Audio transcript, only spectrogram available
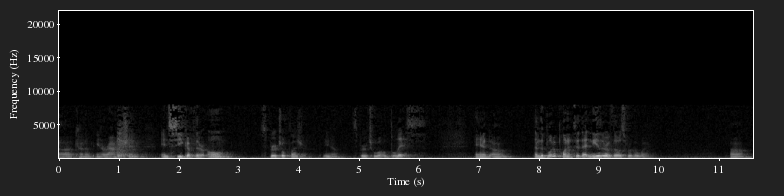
uh, kind of interaction and seek of their own spiritual pleasure, you know, spiritual bliss. And um, and the Buddha pointed to that neither of those were the way. Um,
